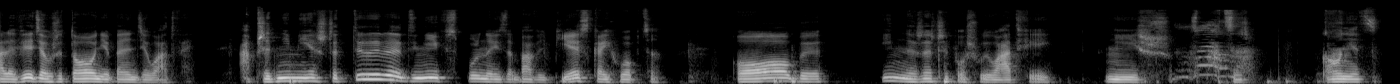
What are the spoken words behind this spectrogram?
Ale wiedział, że to nie będzie łatwe. A przed nimi jeszcze tyle dni wspólnej zabawy pieska i chłopca. Oby inne rzeczy poszły łatwiej niż spacer. Koniec.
